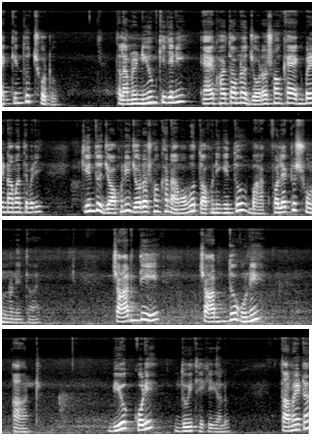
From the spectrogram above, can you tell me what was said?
এক কিন্তু ছোট। তাহলে আমরা নিয়ম কি জানি? এক হয়তো আমরা জোড়া সংখ্যা একবারে নামাতে পারি, কিন্তু যখনই জোড়া সংখ্যা নামাবো তখনই কিন্তু ভাগফলে একটা শূন্য নিতে হয়। চার দিয়ে চার দু গুণে আট। বিয়োগ করে দুই থেকে গেল। তার মানে এটা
